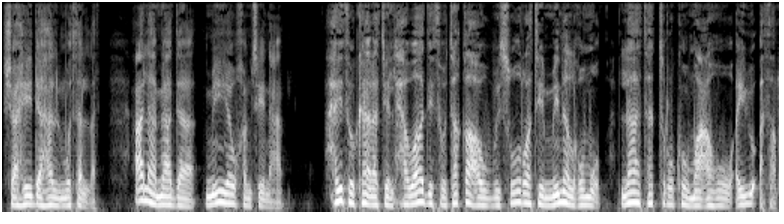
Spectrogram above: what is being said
شهدها المثلث على مدى 150 عام. حيث كانت الحوادث تقع بصورة من الغموض لا تترك معه أي أثر.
